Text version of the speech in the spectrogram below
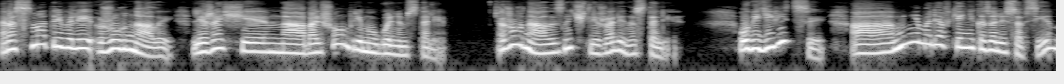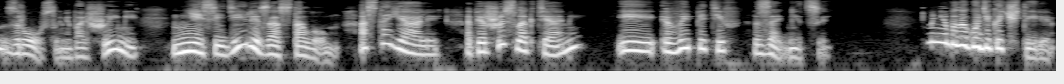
рассматривали журналы, лежащие на большом прямоугольном столе. Журналы, значит, лежали на столе. Обе девицы, а мне малявки они казались совсем взрослыми, большими, не сидели за столом, а стояли, опершись локтями и выпятив задницы. Мне было годика четыре.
